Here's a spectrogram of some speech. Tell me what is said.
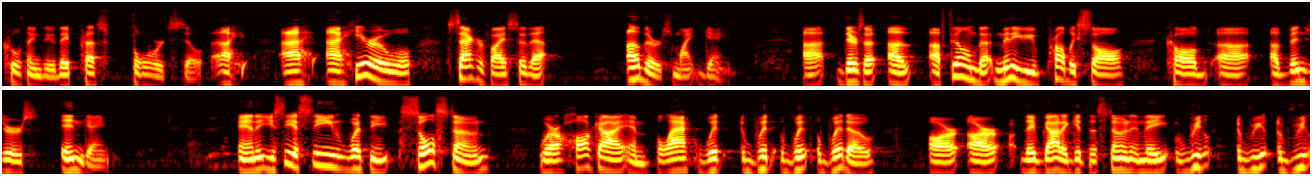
cool thing to do, they press forward still. A, a, a hero will sacrifice so that others might gain. Uh, there's a, a, a film that many of you probably saw called uh, Avengers Endgame. And you see a scene with the Soul Stone where Hawkeye and Black Wid- Wid- Wid- Widow are, are they've got to get the stone and they real, real, real,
